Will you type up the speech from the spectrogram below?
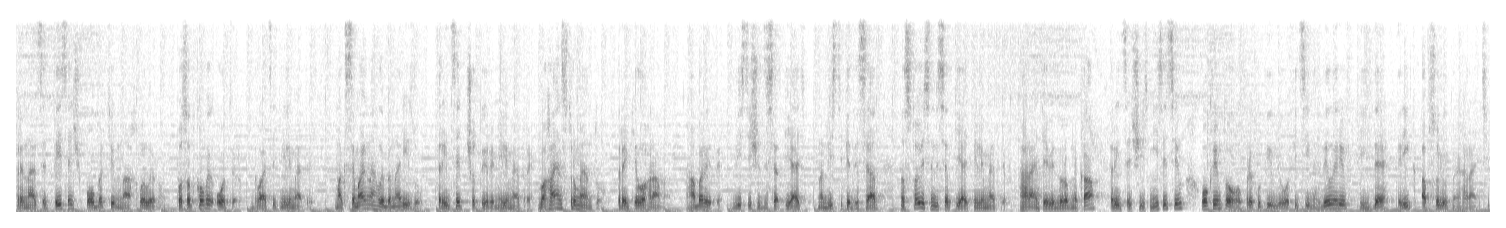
13 тисяч обертів на хвилину. Посадковий отвір 20 мм. Максимальна глибина різу 34 мм. Вага інструменту 3 кг. Габарити 265 на 250 на 185 мм. Гарантія від виробника 36 місяців. Окрім того, при купівлі у офіційних дилерів йде рік абсолютної гарантії.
